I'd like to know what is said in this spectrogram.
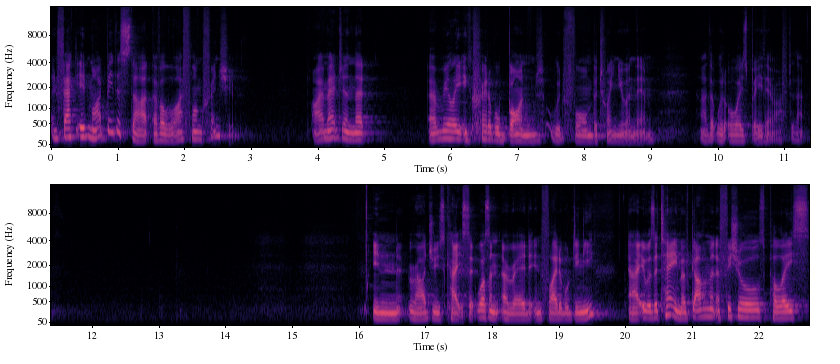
In fact, it might be the start of a lifelong friendship. I imagine that a really incredible bond would form between you and them uh, that would always be there after that. In Raju's case, it wasn't a red inflatable dinghy. Uh, it was a team of government officials, police,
